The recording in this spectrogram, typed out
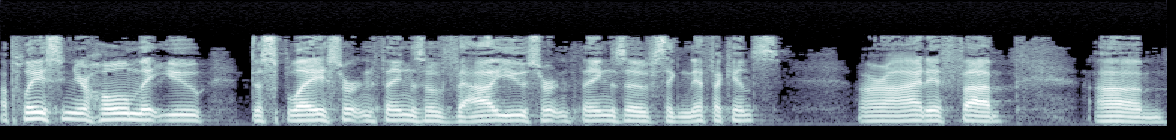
a place in your home that you display certain things of value, certain things of significance? All right. If, uh, um,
